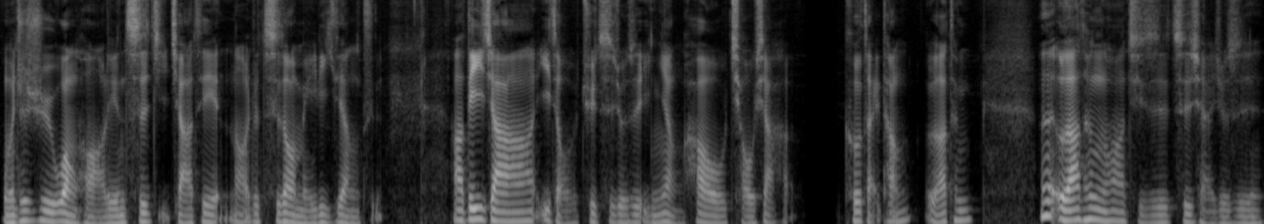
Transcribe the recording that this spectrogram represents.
我们就去万华连吃几家店，然后就吃到美丽这样子。啊，第一家一早去吃就是营养号桥下蚵仔汤鹅鸭汤，那鹅鸭汤的话，其实吃起来就是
